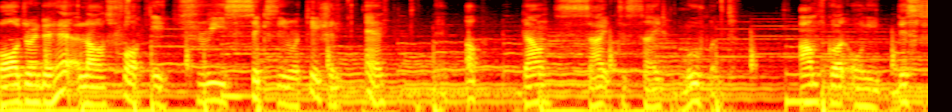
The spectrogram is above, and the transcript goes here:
Ball jointed head allows for a 360 rotation and down side to side movement. Arms got only this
